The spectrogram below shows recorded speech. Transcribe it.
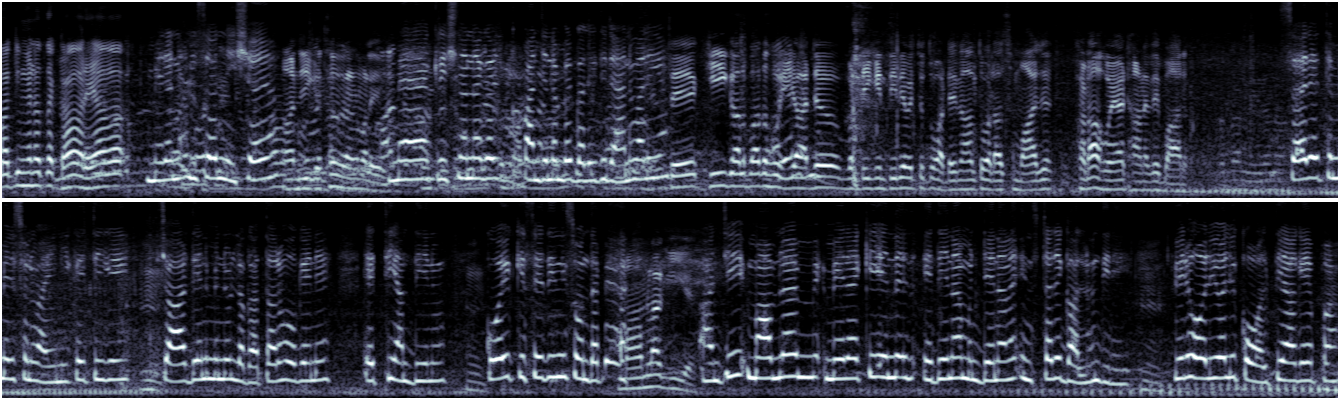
ਬਾਕੀ ਮੈਨੂੰ ਧੱਕਾ ਹੋ ਰਿਹਾ ਵਾ ਮੇਰਾ ਨਾਮ ਸਰ ਨਿਸ਼ਾ ਆ। ਹਾਂਜੀ ਕਿੱਥੋਂ ਦੇ ਰਹਿਣ ਵਾਲੇ ਹੋ? ਮੈਂ ਕ੍ਰਿਸ਼ਨਾ ਨਗਰ 5 ਨੰਬਰ ਗਲੀ ਦੀ ਰਹਿਣ ਵਾਲੀ ਹਾਂ ਤੇ ਕੀ ਗੱਲਬਾਤ ਹੋਈ ਅੱਜ ਵੱਡੀ ਗਿਣਤੀ ਦੇ ਵਿੱਚ ਤੁਹਾਡੇ ਨਾਲ ਤੁਹਾਡਾ ਸਮਾਜ ਖੜਾ ਹੋਇਆ ਥਾਣੇ ਦੇ ਬਾਹਰ? ਸਰ ਇੱਥੇ ਮੇਰੀ ਸੁਣਵਾਈ ਨਹੀਂ ਕੀਤੀ ਗਈ। 4 ਦਿਨ ਮੈਨੂੰ ਲਗਾਤਾਰ ਹੋ ਗਏ ਨੇ ਇੱਥੇ ਆਂਦੀ ਨੂੰ। ਹੂੰ। ਕੋਈ ਕਿਸੇ ਦੀ ਨਹੀਂ ਸੁਣਦਾ ਪਿਆ। ਮਾਮਲਾ ਕੀ ਹੈ? ਹਾਂਜੀ ਮਾਮਲਾ ਮੇ- ਮੇਰਾ ਕਿ ਇਹਨੇ- ਇਹਦੇ ਨਾਲ ਮੁੰਡੇ ਨਾਲ ਇੰਸਟਾ ਤੇ ਗੱਲ ਹੁੰਦੀ ਰਹੀ। ਹੂੰ। ਫਿਰ ਹੌਲੀ ਹੌਲੀ ਕਾਲ ਤੇ ਆ ਗਏ ਆਪਾਂ।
